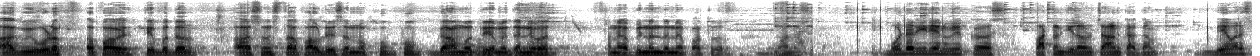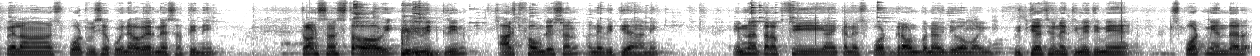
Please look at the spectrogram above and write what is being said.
આગવી ઓળખ અપાવે તે બદલ આ સંસ્થા ફાઉન્ડેશનનો ખૂબ ખૂબ ગામ વતી અમે ધન્યવાદ અને અભિનંદનને પાત્ર માને છે. બોર્ડર એરિયાનું એક પાટણ જિલ્લાનું ચાણકા ગામ. બે વર્ષ પહેલાં સ્પોર્ટ વિશે કોઈને અવેરનેસ હતી નહીં. ત્રણ સંસ્થાઓ આવી, વિવિધ ગ્રીન, આર્ચ ફાઉન્ડેશન અને વિદ્યાની એમના તરફથી અહીં કને સ્પોર્ટ ગ્રાઉન્ડ બનાવી દેવામાં આવ્યું. વિદ્યાર્થીઓને ધીમે ધીમે સ્પોર્ટની અંદર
